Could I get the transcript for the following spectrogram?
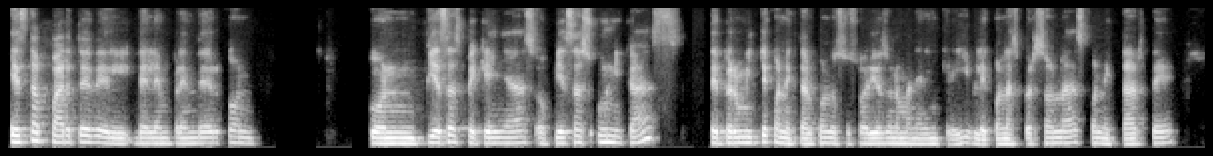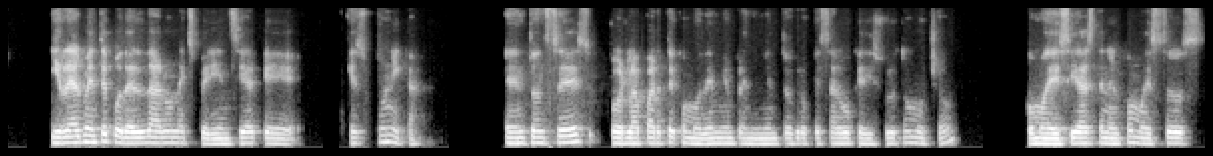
esta parte del, emprender con, con piezas pequeñas o piezas únicas te permite conectar con los usuarios de una manera increíble, con las personas, conectarte y realmente poder dar una experiencia que, que es única. Entonces, por la parte como de mi emprendimiento, creo que es algo que disfruto mucho como decías, tener como estos,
